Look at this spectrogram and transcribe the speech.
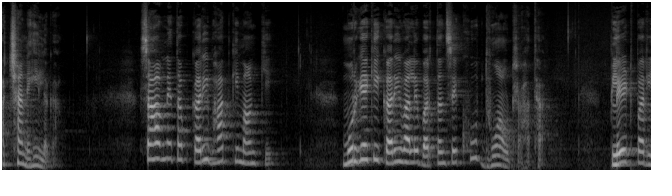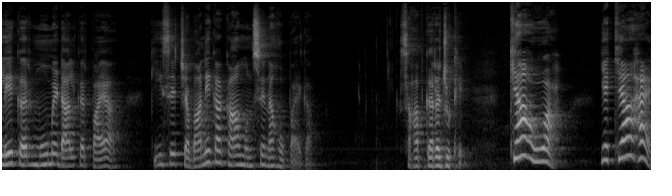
अच्छा नहीं लगा। साहब ने तब करी भात की मांग की। मुर्गे की करी वाले बर्तन से खूब धुआँ उठ रहा था। प्लेट पर लेकर मुँह में डालकर पाया कि इसे चबाने का काम उनसे न हो पाएगा। साहब गरज उठे। क्या हुआ? ये क्या है?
